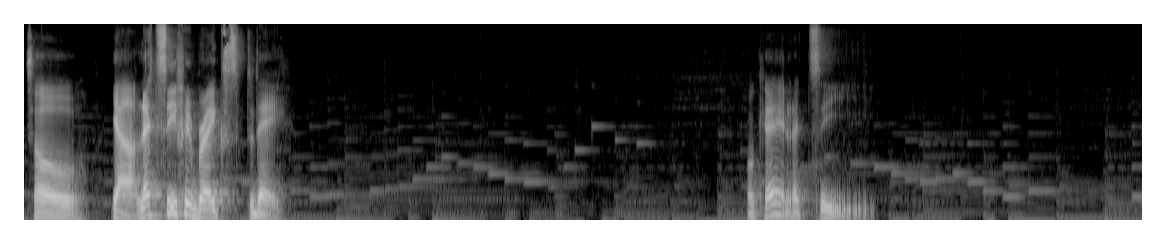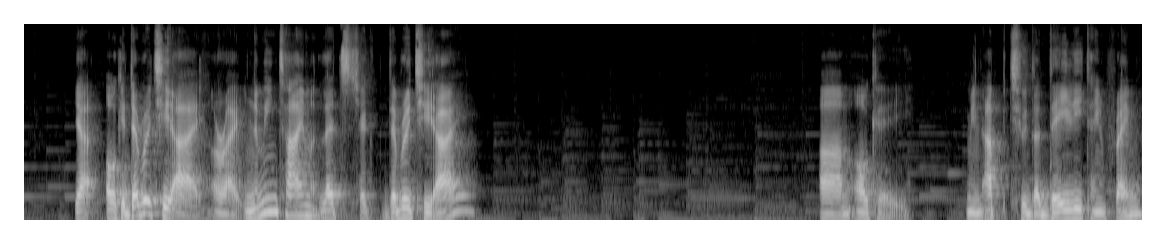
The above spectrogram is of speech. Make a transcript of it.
So yeah, let's see if it breaks today. Okay, let's see. Yeah, okay, WTI. All right, in the meantime, let's check WTI. Um, okay, I mean up to the daily time frame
